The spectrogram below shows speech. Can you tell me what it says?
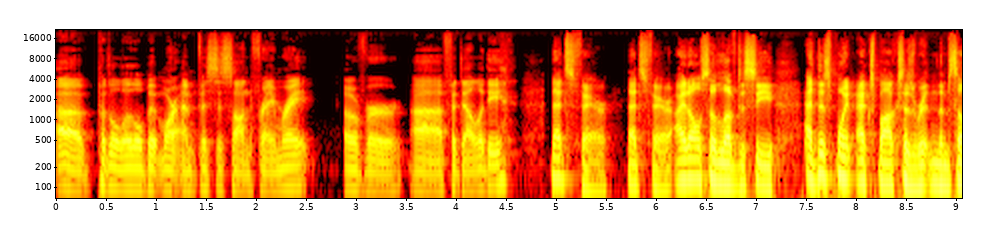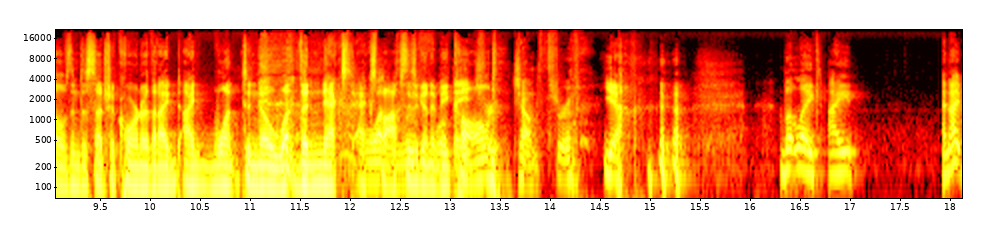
uh put a little bit more emphasis on frame rate over uh fidelity. That's fair. That's fair. I'd also love to see at this point Xbox has written themselves into such a corner that I I want to know what the next Xbox is going to be called. dr- jump through. Yeah. but like I and I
